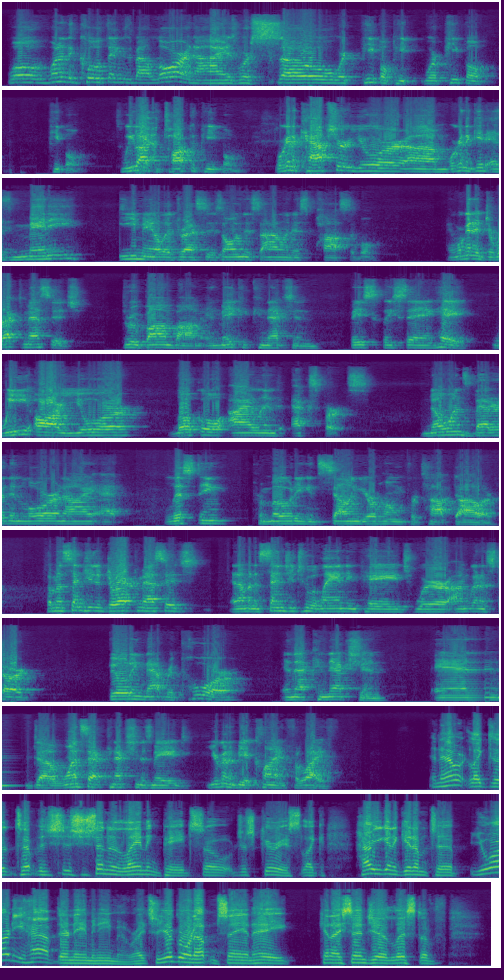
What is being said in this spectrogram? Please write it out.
Well, one of the cool things about Laura and I is we're so we're people people we're people people. So we like yeah. to talk to people. We're going to capture your. Um, we're going to get as many email addresses on this island as possible, and we're going to direct message through BombBomb and make a connection basically saying, hey, we are your local island experts. No one's better than Laura and I at listing, promoting, and selling your home for top dollar. I'm going to send you the direct message and I'm going to send you to a landing page where I'm going to start building that rapport and that connection. And uh, once that connection is made, you're going to be a client for life. And how, like, the, she sent a landing page. So, just curious, like, how are you going to get them to? You already have their name and email, right? So you're going up and saying, "Hey, can I send you a list of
